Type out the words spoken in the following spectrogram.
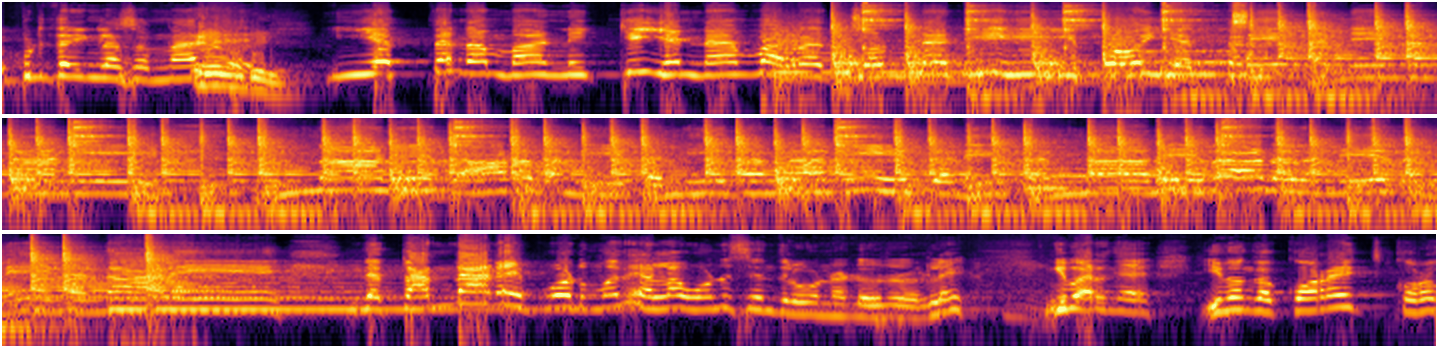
எப்படி தெரியுங்களா சொன்னாரு? எத்தனை மணிக்கு என்ன வர சொன்னடி? இப்போ எத்தனை தந்தானே போடும்போது எல்லாம் ஒன்று சேர்ந்துருவோம் நடுவர்களே. இங்க பாருங்க இவங்க குறை குறை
